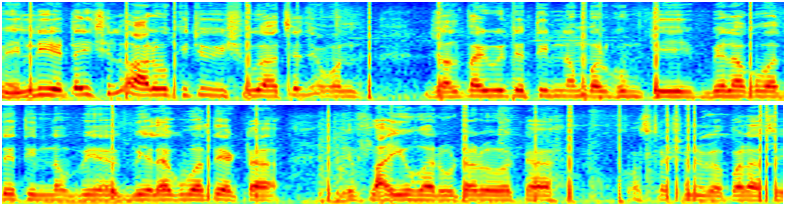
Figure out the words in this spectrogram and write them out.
মেনলি এটাই ছিল আরও কিছু ইস্যু আছে যেমন জলপাইগুড়িতে তিন নম্বর ঘুমটি বেলাকোবাতে তিন বেলাকোবাতে একটা যে ফ্লাইওভার ওটারও একটা কনস্ট্রাকশনের ব্যাপার আছে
